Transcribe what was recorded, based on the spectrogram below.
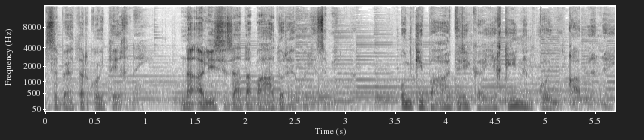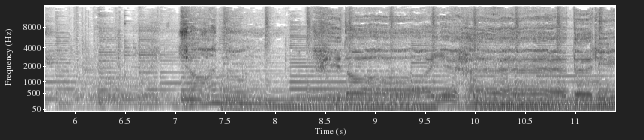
سے بہتر کوئی تیغ نہیں، نہ علی سے زیادہ بہادر ہے کوئی زمین پر۔ ان کی بہادری کا یقیناً کوئی مقابلہ نہیں۔ جانم فدا فدای حیدری،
